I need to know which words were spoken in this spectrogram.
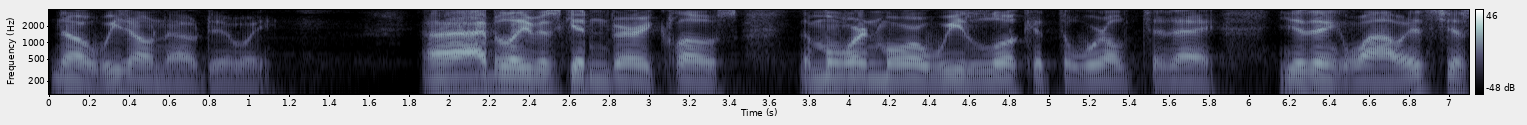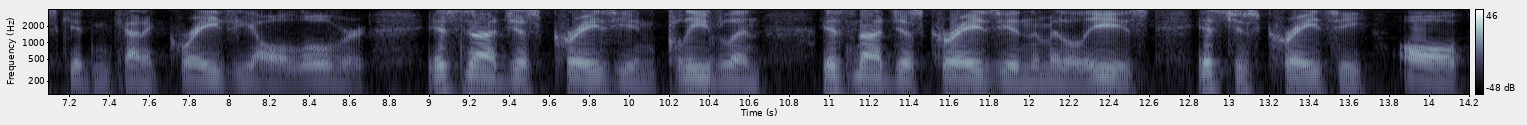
No, we don't know, do we? I believe it's getting very close. The more and more we look at the world today, you think, wow, it's just getting kind of crazy all over. It's not just crazy in Cleveland. It's not just crazy in the Middle East. It's just crazy all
